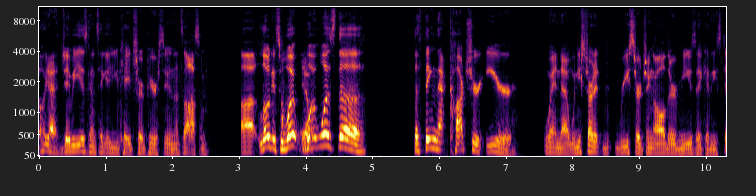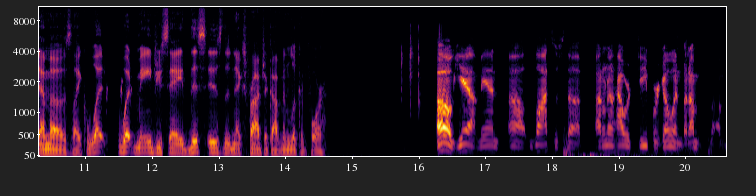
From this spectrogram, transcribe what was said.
Oh yeah, JB is going to take a UK trip here soon. That's awesome. Uh, Logan, so what Yep. what was the the thing that caught your ear when uh, when you started researching all their music and these demos? Like what what made you say this is the next project I've been looking for? Oh yeah, man. Uh, lots of stuff. I don't know how deep we're going, but I'm I'm,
